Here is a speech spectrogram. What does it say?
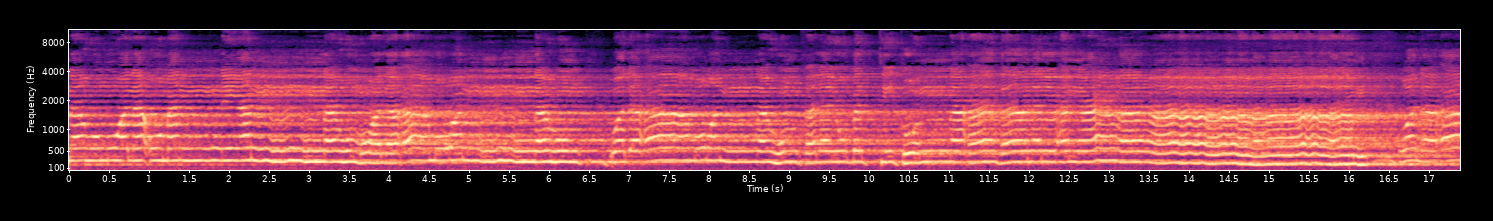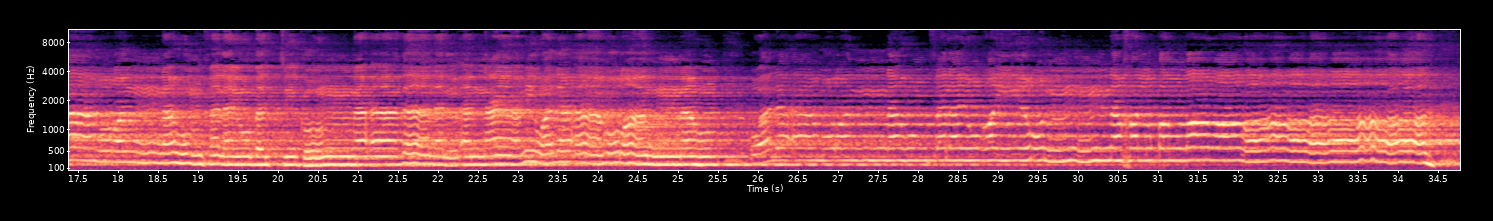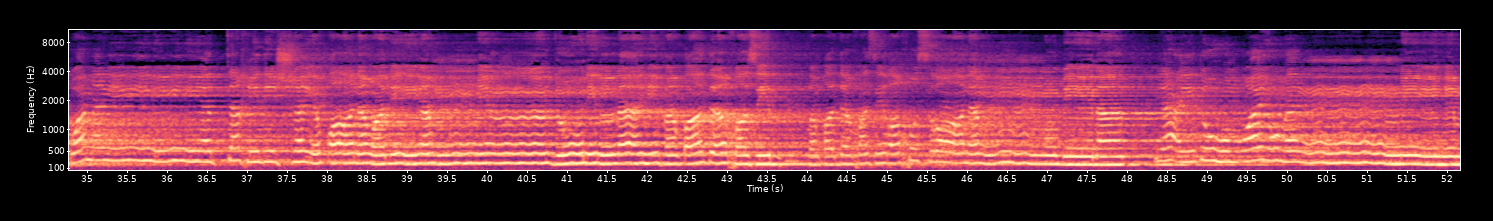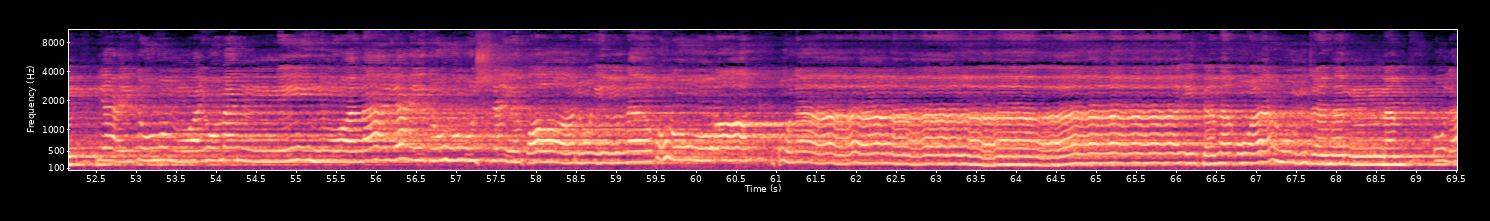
ولأضلنهم ولأمنينهم ولآمرنهم ولآمرنهم فليبتكن آذان الأنعام ولآمرنهم فليبتكن آذان الأنعام ولآمرنهم ولآمرنهم فليغيرن خلق الله ومن يتخذ الشيطان وليا من دون الله فقد خسر فقد خسر خسرانا مبينا يعدهم ويمنيهم يعدهم ويمنيهم وما يعدهم الشيطان إلا مأواهم جهنم. أولئك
